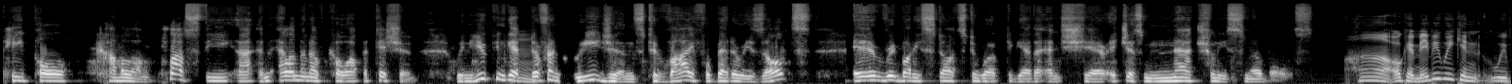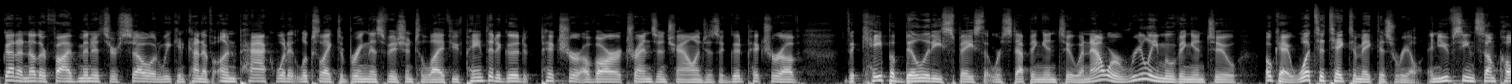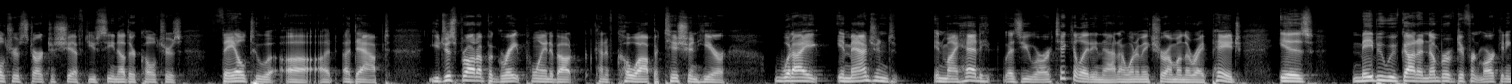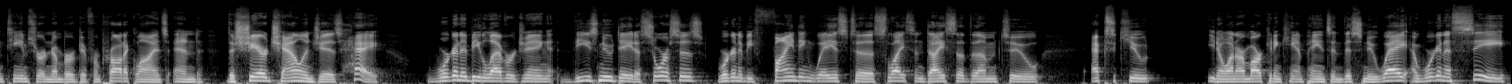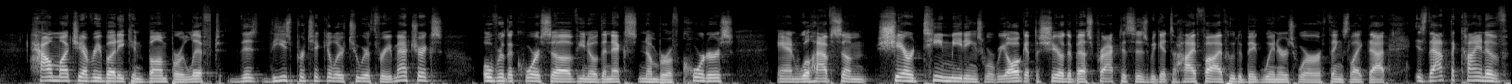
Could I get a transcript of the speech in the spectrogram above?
People come along. Plus, the uh, an element of co-opetition. When you can get mm. different regions to vie for better results, everybody starts to work together and share. It just naturally snowballs. Huh. Okay. Maybe we can. We've got another five minutes or so, and we can kind of unpack what it looks like to bring this vision to life. You've painted a good picture of our trends and challenges, a good picture of the capability space that we're stepping into, and now we're really moving into okay, what's it take to make this real? And you've seen some cultures start to shift. You've seen other cultures fail to uh, adapt. You just brought up a great point about kind of co-opetition here. What I imagined in my head as you were articulating that, I want to make sure I'm on the right page, is maybe we've got a number of different marketing teams or a number of different product lines, and the shared challenge is hey, we're going to be leveraging these new data sources. We're going to be finding ways to slice and dice them to execute, you know, on our marketing campaigns in this new way, and we're going to see how much everybody can bump or lift this, these particular two or three metrics over the course of you know the next number of quarters and we'll have some shared team meetings where we all get to share the best practices. We get to high five who the big winners were, things like that. Is that the kind of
